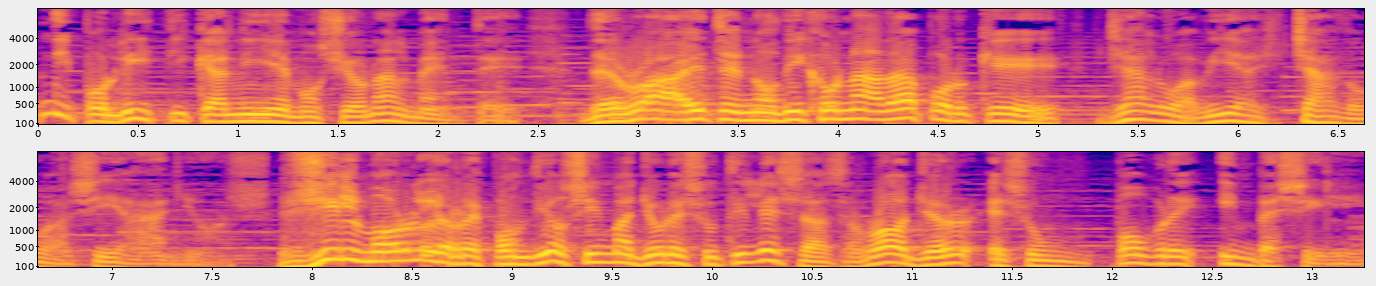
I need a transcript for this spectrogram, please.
ni política, ni emocionalmente. The Wright no dijo nada porque ya lo había echado hacía años. Gilmore le respondió sin mayores sutilezas, Roger es un pobre imbécil.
